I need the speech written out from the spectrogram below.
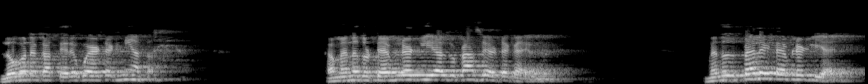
لوگوں نے کہا، تیرے کو اٹیک نہیں آتا؟ کہا، میں نے تو ٹیبلٹ لیا، تو کہاں سے اٹیک آئے گا؟ میں نے تو پہلے ہی ٹیبلٹ لیا ہے۔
